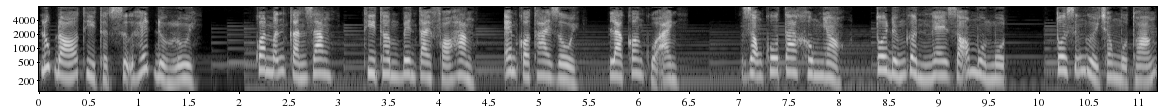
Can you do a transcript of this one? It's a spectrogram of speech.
lúc đó thì thật sự hết đường lui. Quan Mẫn cắn răng, thì thầm bên tai Phó Hằng, em có thai rồi, là con của anh. Giọng cô ta không nhỏ, tôi đứng gần nghe rõ mồn một. Tôi giữ người trong một thoáng,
